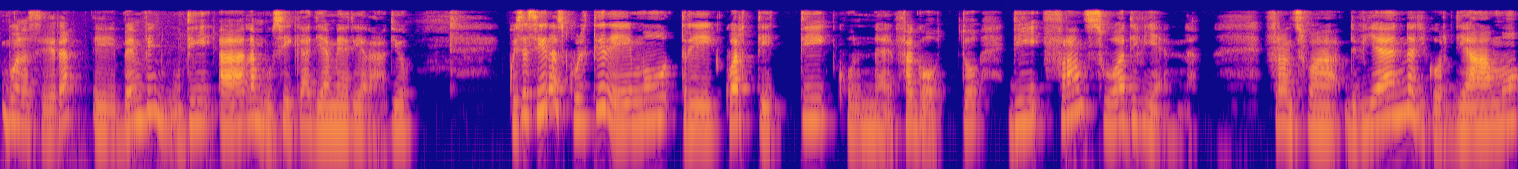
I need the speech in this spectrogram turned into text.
Buonasera e benvenuti alla musica di Ameria Radio. Questa sera ascolteremo tre quartetti con fagotto di François de Vienne. François de Vienne, ricordiamo,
